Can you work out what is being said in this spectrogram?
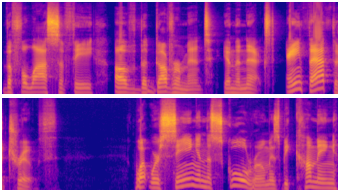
the philosophy of the government in the next. Ain't that the truth? What we're seeing in the schoolroom is becoming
